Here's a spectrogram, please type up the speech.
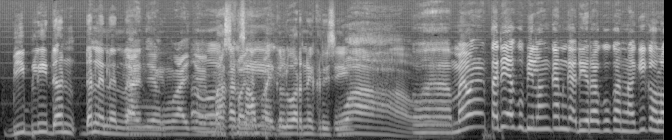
Bibli dan dan lain-lain. Dan yang lainnya. yang Bahkan sampai lagi. ke luar negeri sih. Wow. Wah, memang tadi aku bilang kan nggak diragukan lagi kalau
